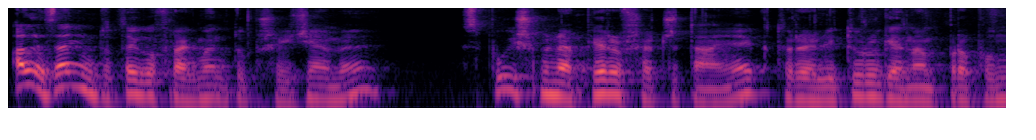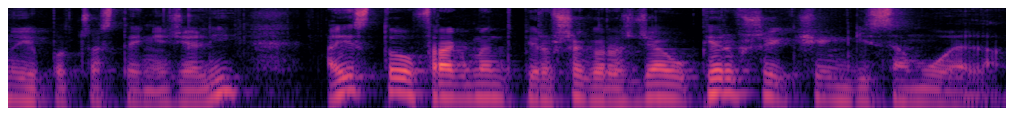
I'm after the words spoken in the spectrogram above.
Ale zanim do tego fragmentu przejdziemy, spójrzmy na pierwsze czytanie, które liturgia nam proponuje podczas tej niedzieli, a jest to fragment pierwszego rozdziału pierwszej księgi Samuela.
